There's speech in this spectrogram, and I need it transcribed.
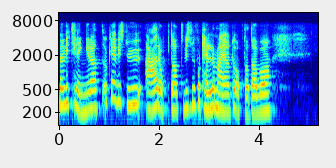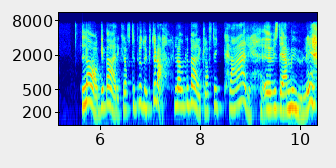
Men vi trenger at ok, hvis du er opptatt, hvis du forteller meg at du er opptatt av å lage bærekraftige produkter, da. Lage bærekraftige klær, eh, hvis det er mulig.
